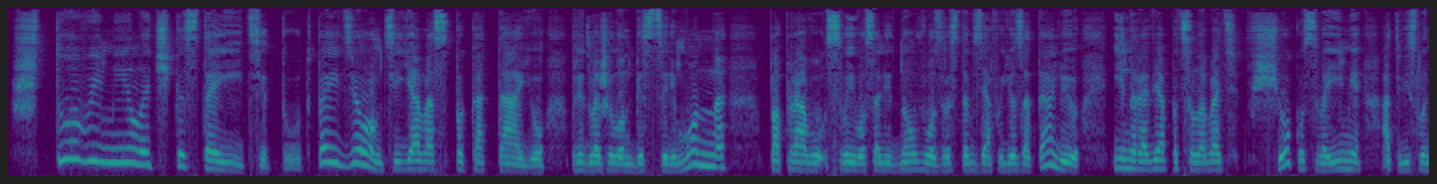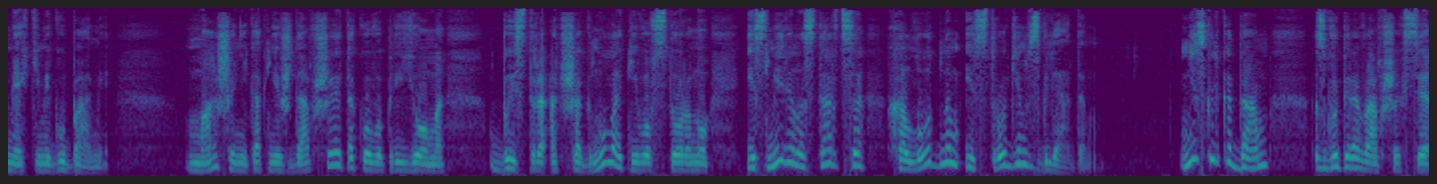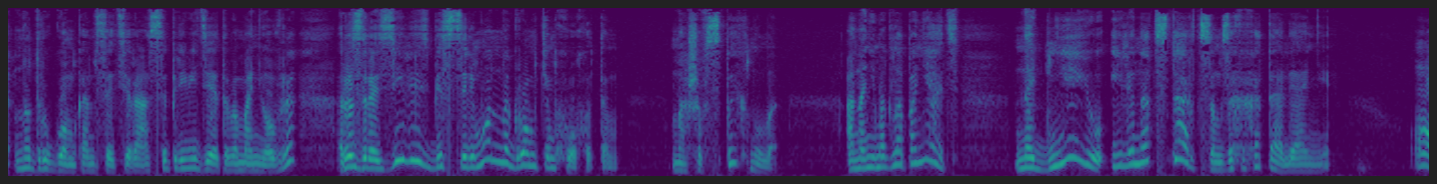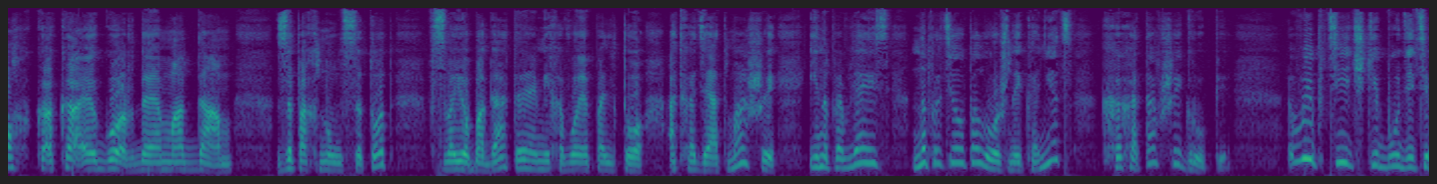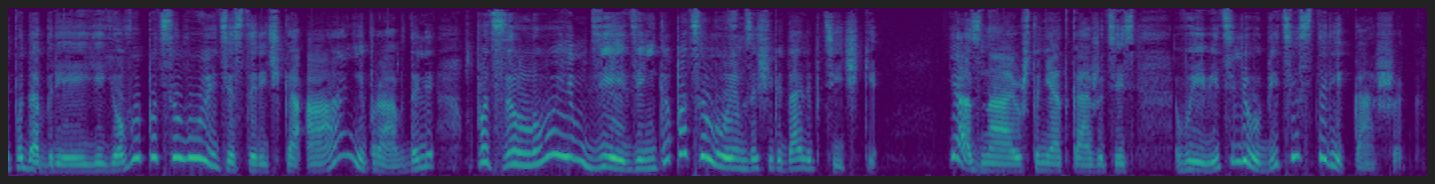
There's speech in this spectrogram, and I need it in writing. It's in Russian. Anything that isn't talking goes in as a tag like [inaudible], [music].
Что вы, милочка, стоите тут? Пойдемте, я вас покатаю, предложил он бесцеремонно, по праву своего солидного возраста, взяв ее за талию и норовя поцеловать в щеку своими отвисло мягкими губами. Маша, никак не ждавшая такого приема, быстро отшагнула от него в сторону и смерила старца холодным и строгим взглядом. Несколько дам, сгруппировавшихся на другом конце террасы при виде этого маневра, разразились бесцеремонно громким хохотом. Маша вспыхнула она не могла понять, над нею или над старцем захохотали они. Ох, какая гордая мадам, запахнулся тот в свое богатое меховое пальто, отходя от Маши и направляясь на противоположный конец к хохотавшей группе. Вы птички будете подобрее ее, вы поцелуете старичка, а не правда ли? Поцелуем, деденька, поцелуем, защебетали птички. Я знаю, что не откажетесь. Вы ведь любите старикашек.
